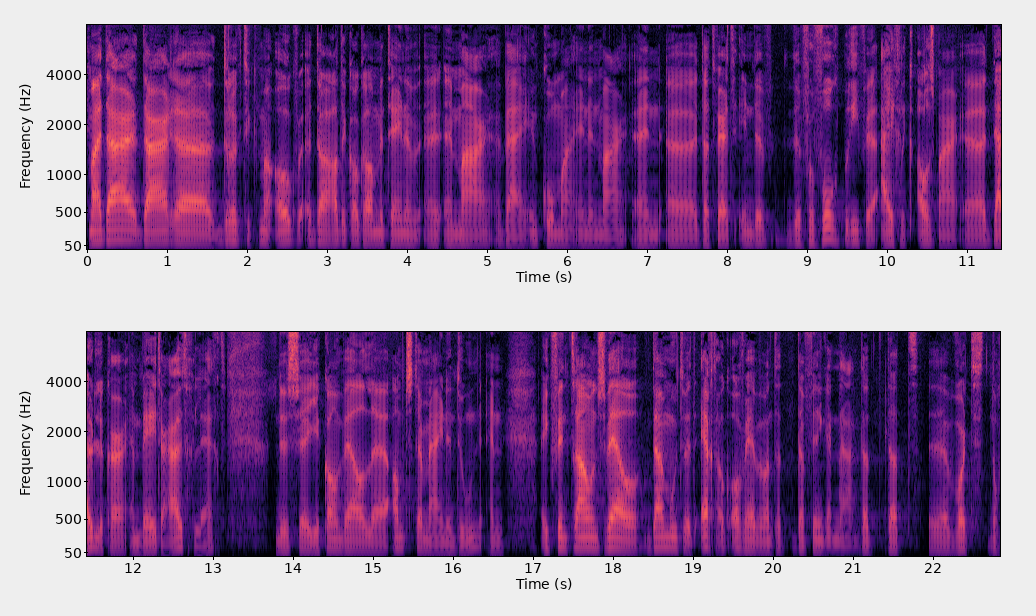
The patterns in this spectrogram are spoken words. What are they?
maar daar, daar eh, drukte ik me ook, daar had ik ook al meteen een, een- maar bij, een komma en een maar. En eh, dat werd in de, de vervolgbrieven eigenlijk alsmaar eh duidelijker en beter uitgelegd. Dus eh, je kan wel eh, ambtstermijnen doen. En ik vind trouwens wel, daar moeten we het echt ook over hebben. Want dat, dat vind ik, nou, dat, dat eh, wordt nog,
